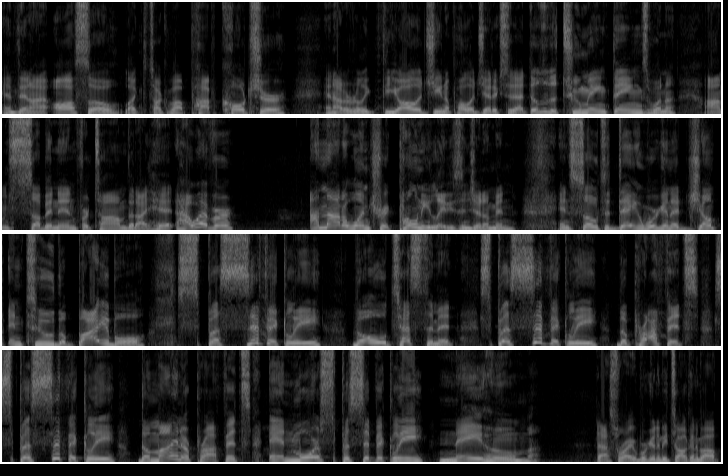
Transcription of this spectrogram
And then I also like to talk about pop culture and how to relate theology and apologetics to that. Those are the two main things when uh, I'm subbing in for Tom that I hit. However, I'm not a one trick pony, ladies and gentlemen. And so today we're going to jump into the Bible, specifically the Old Testament, specifically the prophets, specifically the minor prophets, and more specifically Nahum. That's right, we're going to be talking about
